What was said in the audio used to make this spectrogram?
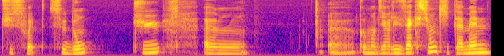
tu souhaites, ce dont tu... Euh, euh, comment dire, les actions qui t'amènent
